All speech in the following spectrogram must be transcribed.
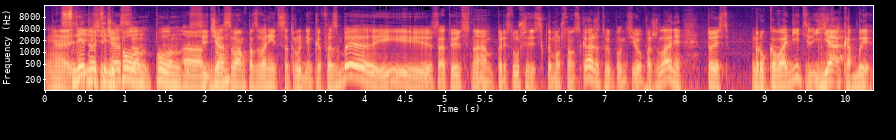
Э, Следователь сейчас, полон, полон Сейчас дом. вам позвонит сотрудник ФСБ и, соответственно, прислушайтесь к тому, что он скажет, выполните его пожелания. То есть руководитель, якобы,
